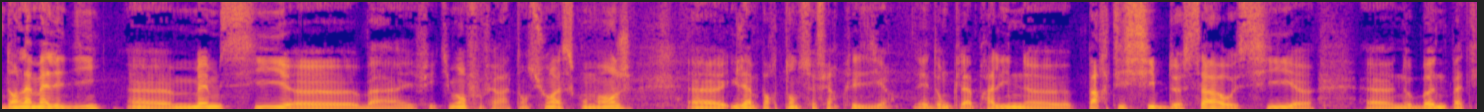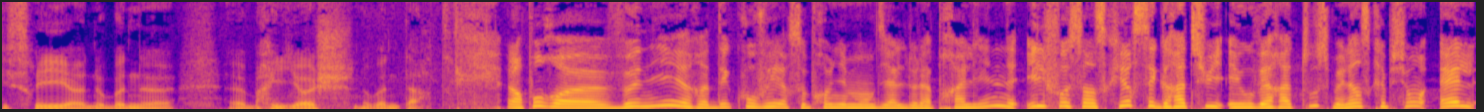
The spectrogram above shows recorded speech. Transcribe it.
dans la maladie, euh, même si euh, bah, effectivement il faut faire attention à ce qu'on mange, il est important de se faire plaisir. Et donc la praline participe de ça aussi euh, nos bonnes pâtisseries, euh, nos bonnes euh, brioches, nos bonnes tartes. Alors pour venir découvrir ce premier mondial de la praline, il faut s'inscrire, c'est gratuit et ouvert à tous, mais l'inscription, elle,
